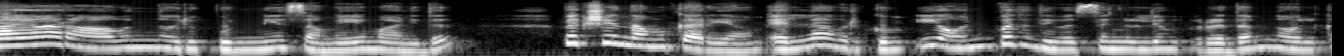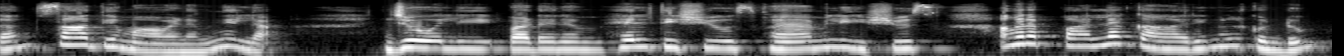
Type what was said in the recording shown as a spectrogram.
തയ്യാറാവുന്ന ഒരു പുണ്യ സമയമാണിത്. പക്ഷെ നമുക്കറിയാം എല്ലാവർക്കും ഈ ഒൻപത് ദിവസങ്ങളിലും വ്രതം നോൽക്കാൻ സാധ്യമാവണമെന്നില്ല. ജോലി പഠനം ഹെൽത്ത് ഇഷ്യൂസ് ഫാമിലി ഇഷ്യൂസ് അങ്ങനെ പല കാര്യങ്ങൾ കൊണ്ടും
